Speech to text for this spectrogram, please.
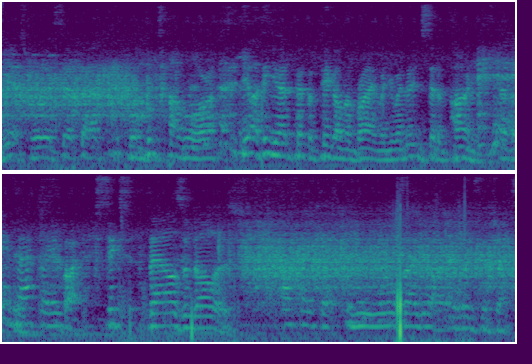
Just in time, yes, we'll accept that. Well done, Laura. Yeah, I think you had Peppa Pig on the brain when you went instead of pony. Peppa Pig. Exactly. All right, six thousand dollars. I'll take it. You will take it. At least a chance.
